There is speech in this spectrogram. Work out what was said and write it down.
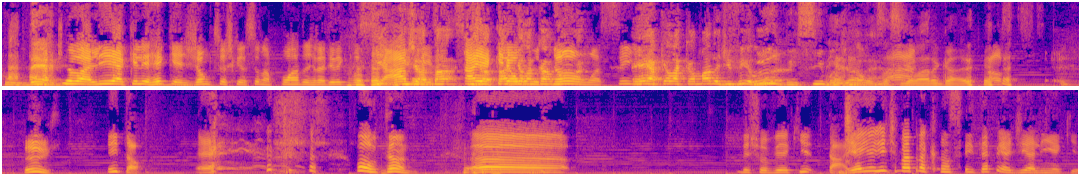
com derby. Aquilo ali é aquele requeijão que você esqueceu na porta da geladeira que você abre já tá, sai já aquele tá algodão, camada, assim. É, aquela camada de veludo em cima já. Nossa né? senhora, cara. Nossa. Então, é... voltando. Uh... Deixa eu ver aqui. Tá, e aí a gente vai pra Kansas Até perdi a linha aqui.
